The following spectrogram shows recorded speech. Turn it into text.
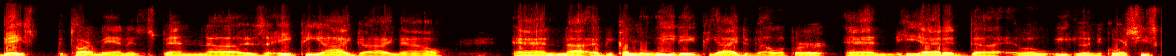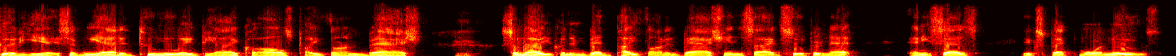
Bass Guitar Man has been uh, is an API guy now, and uh, had become the lead API developer. And he added, uh, well, he, and of course he's good. He, said we added two new API calls, Python and Bash. So now you can embed Python and Bash inside SuperNet. And he says, expect more news.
